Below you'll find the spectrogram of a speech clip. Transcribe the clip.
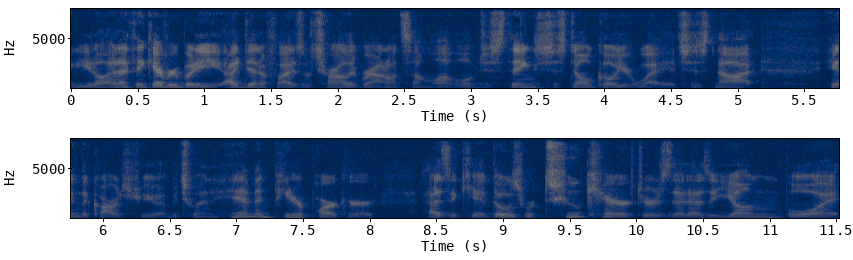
you know, and I think everybody identifies with Charlie Brown on some level of just things just don't go your way. It's just not in the cards for you. And between him and Peter Parker as a kid, those were two characters that as a young boy,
